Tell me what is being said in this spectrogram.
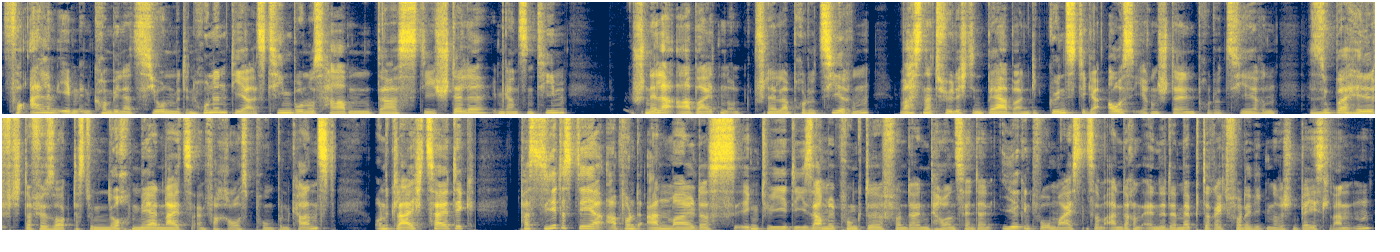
Vor allem eben in Kombination mit den Hunden, die ja als Teambonus haben, dass die Ställe im ganzen Team schneller arbeiten und schneller produzieren, was natürlich den Berbern, die günstiger aus ihren Stellen produzieren, super hilft, dafür sorgt, dass du noch mehr Knights einfach rauspumpen kannst. Und gleichzeitig passiert es dir ja ab und an mal, dass irgendwie die Sammelpunkte von deinen Towncentern irgendwo meistens am anderen Ende der Map direkt vor der gegnerischen Base landen.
